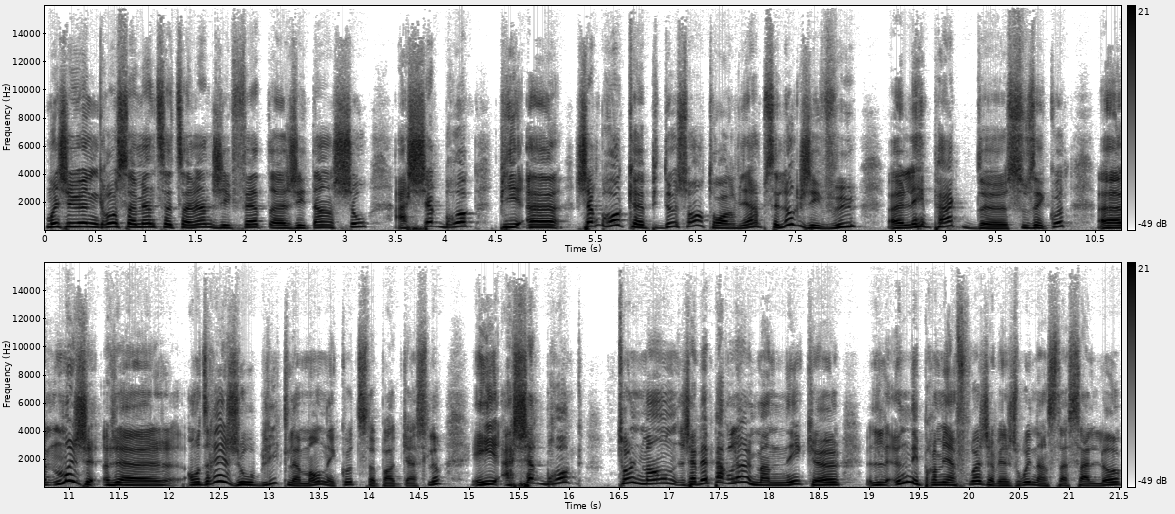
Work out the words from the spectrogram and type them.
Moi, j'ai eu une grosse semaine cette semaine. J'ai fait, euh, j'ai été en show à Sherbrooke, puis euh, Sherbrooke, euh, puis deux soirs Trois-Rivières. Puis c'est là que j'ai vu l'impact de sous-écoute. moi, je, on dirait j'oublie que le monde écoute ce podcast-là. Et à Sherbrooke, tout le monde, j'avais parlé un moment donné que une des premières fois que j'avais joué dans cette salle-là,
